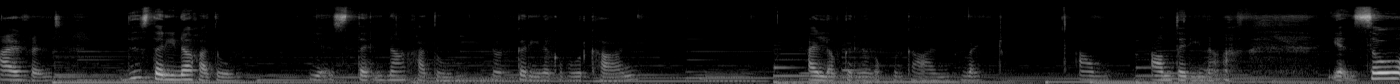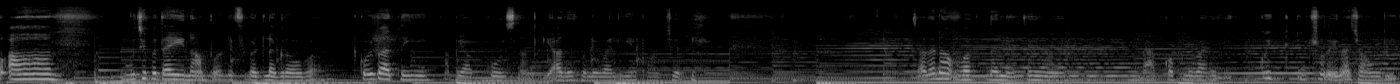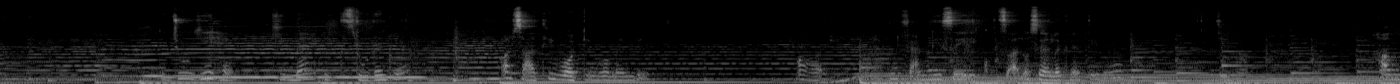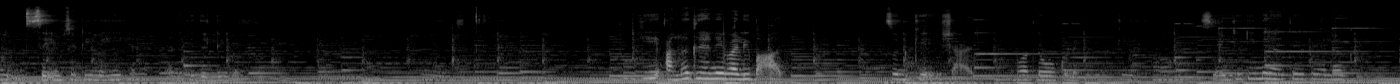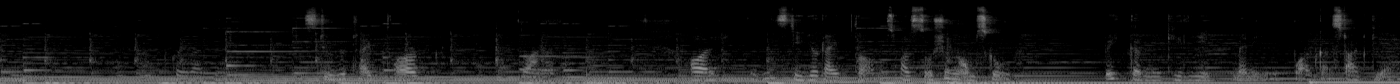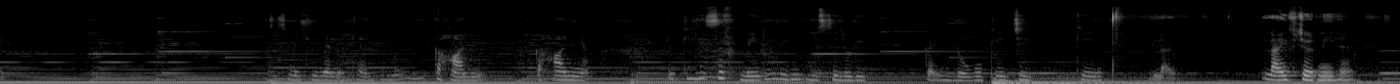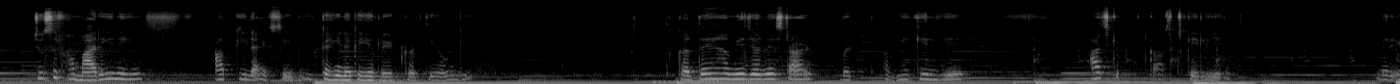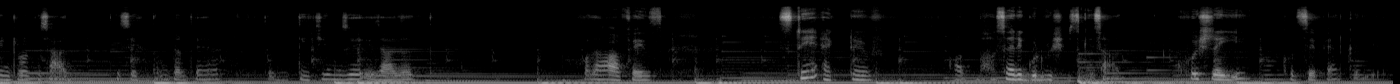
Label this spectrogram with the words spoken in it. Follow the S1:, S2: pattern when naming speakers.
S1: Hi friends, this is Tarina Khatun. Yes, Tarina Khatun, not Kareena Kapoor Khan. Mm, I love Kareena Kapoor Khan, but um, I'm Tarina. Yes, so um, मुझे पता है ये नाम थोड़ा difficult लग रहा होगा कोई बात नहीं अभी आपको इस नाम की आदत होने वाली है बहुत जल्दी ज़्यादा ना वक्त न लेते हुए मैं आपको अपने बारे में क्विक इंट्रो देना चाहूँगी तो जो ये है कि मैं एक स्टूडेंट हूँ और साथ ही वर्किंग वूमेन भी। और अपनी फैमिली से कुछ सालों से अलग रहती हूँ। जी हाँ। हम सेम सिटी में ही हैं, यानी कि दिल्ली में। तो ये अलग रहने वाली बात सुन के शायद बहुत लोगों को लगेगा कि सेम सिटी में रहते हुए अलग नहीं स्टीरियो टाइप थॉट तो आना था। और इन स्टीरियो टाइप थॉट्स और सोशल नॉर्म्स को ब्रेक करने के लिए मैंने ये पॉडकास्ट स्टार्ट किया है। जिसमें कि मैं लेके आई हूँ मेरी कहानी, कहानियाँ। क्योंकि ये सिर्फ़ मेरी नहीं, मुझसे जुड़ी कई लोगों के जी के लाइफ लाइफ जर्नी है, जो सिर्फ़ हमारी नहीं, आपकी लाइफ से भी कहीं ना कहीं रिलेट करती होंगी। करते हैं हम ये जर्नी स्टार्ट, बट अभी के लिए, आज के पॉडकास्ट के लिए मेरे इंट्रो के साथ इसे ख़त्म करते हैं। तो दीजिए मुझे इजाज़त। खुदा हाफिज़। स्टे एक्टिव और बहुत सारे गुड विशेस के साथ। खुश रहिए, खुद से प्यार करिए।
